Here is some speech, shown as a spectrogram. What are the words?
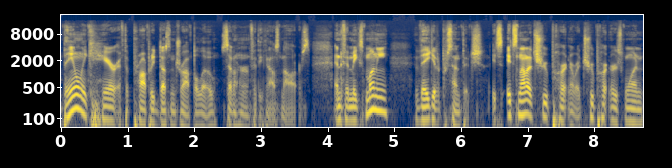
They only care if the property doesn't drop below $750,000. And if it makes money, they get a percentage. It's it's not a true partner. A true partner is one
